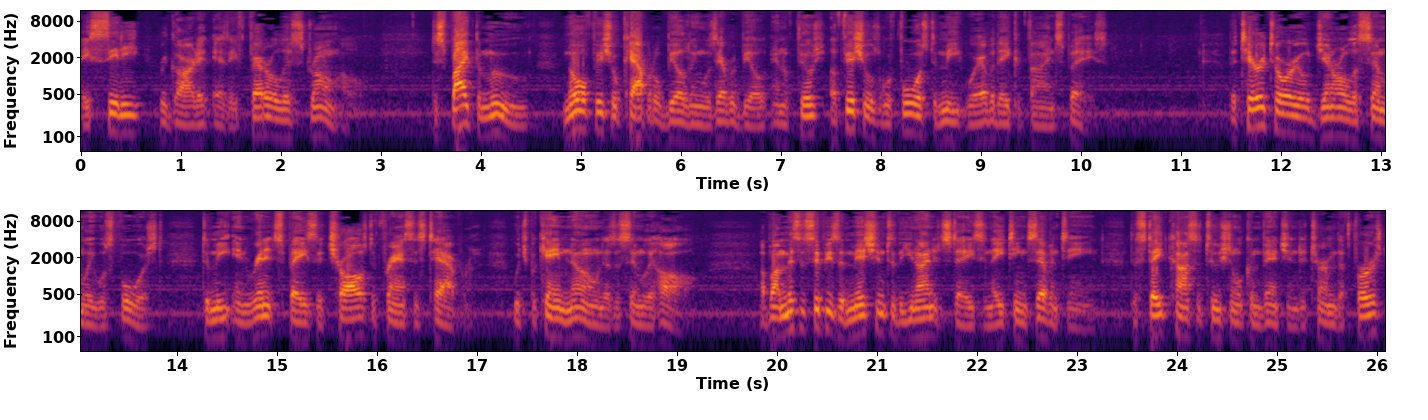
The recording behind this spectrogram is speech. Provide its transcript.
a city regarded as a Federalist stronghold. Despite the move, no official Capitol building was ever built, and officials were forced to meet wherever they could find space. The Territorial General Assembly was forced to meet in rented space at Charles de France's Tavern, which became known as Assembly Hall. Upon Mississippi's admission to the United States in 1817, the State Constitutional Convention determined the first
